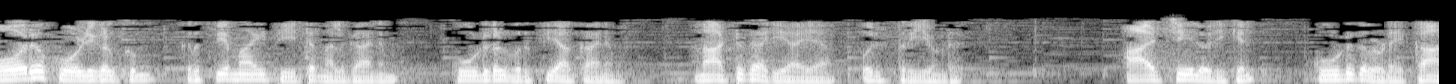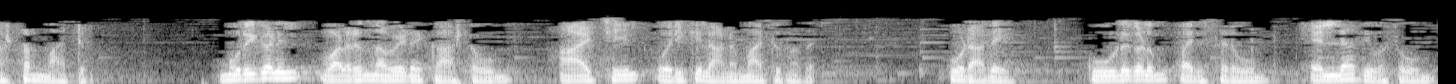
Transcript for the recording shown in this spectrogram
ഓരോ കോഴികൾക്കും കൃത്യമായി തീറ്റ നൽകാനും കൂടുകൾ വൃത്തിയാക്കാനും നാട്ടുകാരിയായ ഒരു സ്ത്രീയുണ്ട്. ആഴ്ചയിലൊരിക്കൽ കൂടുകളുടെ കാഷ്ടം മാറ്റും. മുറികളിൽ വളരുന്നവയുടെ കാഷ്ടവും ആഴ്ചയിൽ ഒരിക്കലാണ് മാറ്റുന്നത്. കൂടാതെ കൂടുകളും പരിസരവും എല്ലാ ദിവസവും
